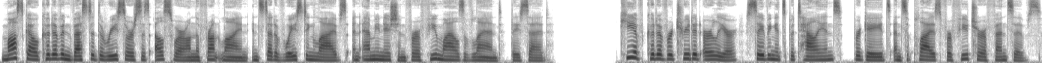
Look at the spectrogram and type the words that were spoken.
Moscow could have invested the resources elsewhere on the front line instead of wasting lives and ammunition for a few miles of land, they said. Kiev could have retreated earlier, saving its battalions, brigades, and supplies for future offensives.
